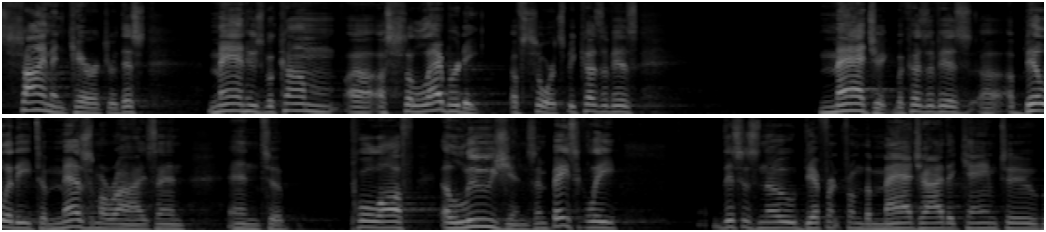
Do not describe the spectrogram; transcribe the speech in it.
Simon character, this man who's become uh, a celebrity of sorts because of his magic, because of his uh, ability to mesmerize and, and to pull off illusions. And basically, this is no different from the magi that came to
